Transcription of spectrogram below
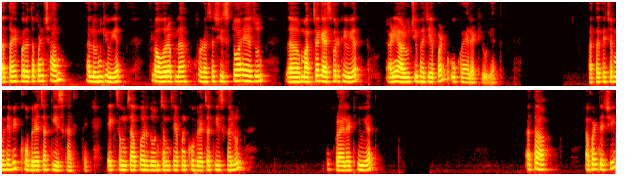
आता हे परत आपण छान हलवून घेऊयात. फ्लॉवर आपला थोडासा शिजतो आहे अजून. मागच्या गॅसवर ठेवूयात आणि आळूची भाजी आपण उकळायला ठेवूयात. आता त्याच्यामध्ये मी खोबऱ्याचा कीस घालते. एक चमचाभर दोन चमचे आपण खोबऱ्याचा कीस घालून उकळायला ठेवूयात. आता आपण त्याची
